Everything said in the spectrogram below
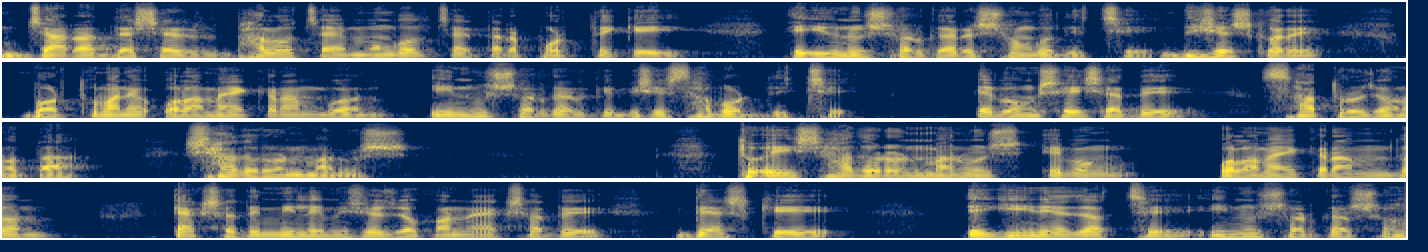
যারা দেশের ভালো চায়, মঙ্গল চায়, তারা প্রত্যেকেই এই ইউনুস সরকারের সঙ্গ দিচ্ছে। বিশেষ করে বর্তমানে ওলামায় কারামগণ ইউনুস সরকারকে বিশেষ সাপোর্ট দিচ্ছে এবং সেই সাথে ছাত্র জনতা, সাধারণ মানুষ। তো এই সাধারণ মানুষ এবং ওলামায় কারামদন একসাথে মিলেমিশে যখন একসাথে দেশকে এগিয়ে নিয়ে যাচ্ছে ইনুস সরকার সহ,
